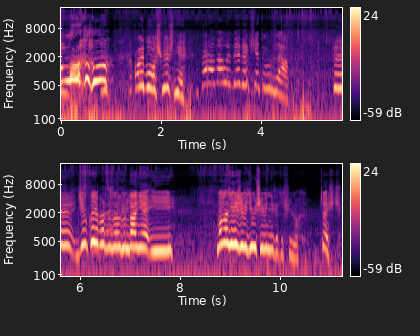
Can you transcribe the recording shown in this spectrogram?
o, o, Ale było śmiesznie. Teraz mały bebek się turla. E, Dziękuję bardzo za oglądanie i mam nadzieję, że widzimy się w innych jakichś filmach. Cześć!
